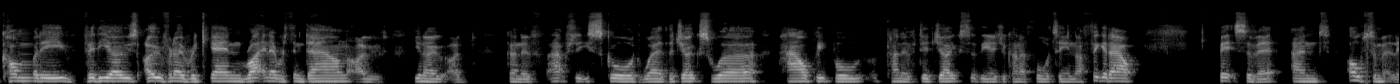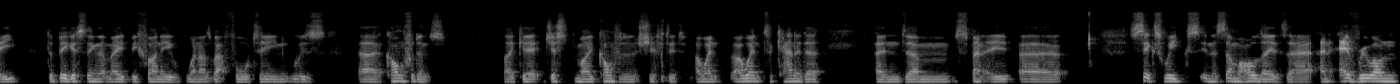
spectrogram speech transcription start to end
comedy videos over and over again, writing everything down. I, was you know, I kind of absolutely scored where the jokes were, how people kind of did jokes at the age of kind of 14. I figured out bits of it, and ultimately, the biggest thing that made me funny when I was about 14 was uh, confidence. Like it, just my confidence shifted. I went, I went to Canada and um, spent a, uh, six weeks in the summer holidays there, and everyone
